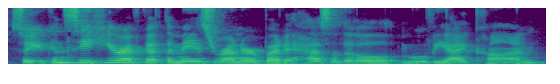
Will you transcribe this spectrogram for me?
So you can see here I've got the Maze Runner, but it has a little movie icon.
